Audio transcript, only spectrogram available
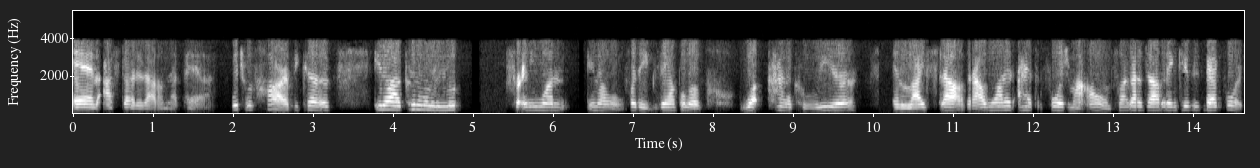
And I started out on that path, which was hard because, you know, I couldn't really look for anyone, you know, for the example of what kind of career and lifestyle that I wanted. I had to forge my own. So I got a job at Aunt Kizzy's back porch.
